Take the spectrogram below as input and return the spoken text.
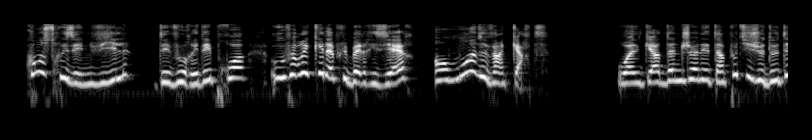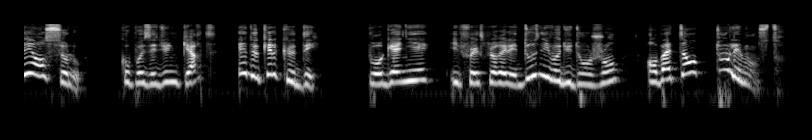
Construisez une ville, dévorez des proies ou fabriquez la plus belle rizière en moins de 20 cartes. One Card Dungeon est un petit jeu de dés en solo, composé d'une carte et de quelques dés. Pour gagner, il faut explorer les 12 niveaux du donjon en battant tous les monstres.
